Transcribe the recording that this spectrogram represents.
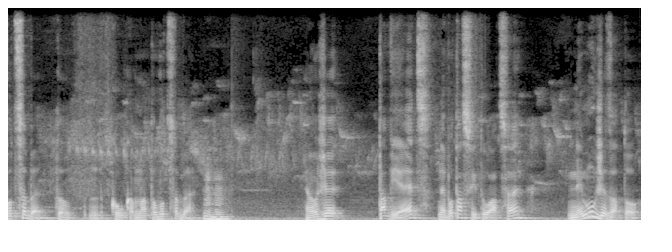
od sebe, to koukám na to od sebe. Mm-hmm. Jo, že ta věc nebo ta situace nemůže za to,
